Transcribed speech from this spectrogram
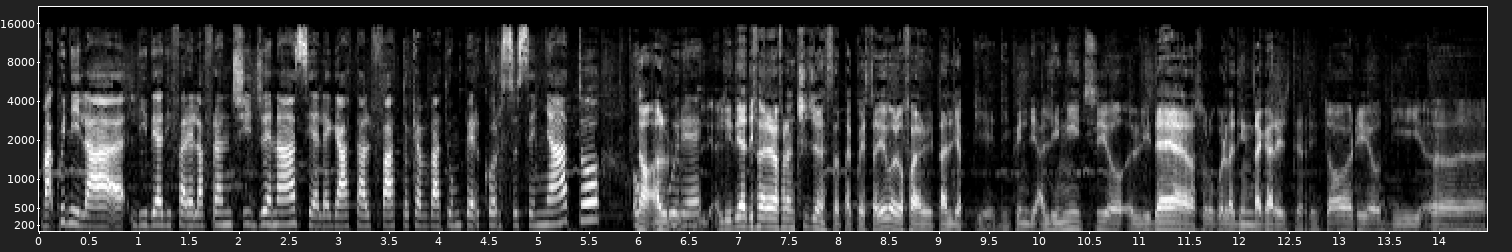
ma quindi la, l'idea di fare la francigena si è legata al fatto che avevate un percorso segnato Oppure... No, l'idea di fare la francigena è stata questa. Io volevo fare l'Italia a piedi, quindi all'inizio l'idea era solo quella di indagare il territorio, di eh,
